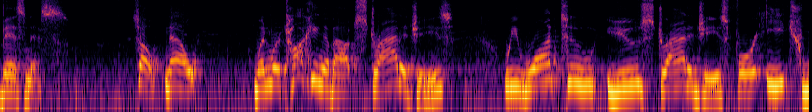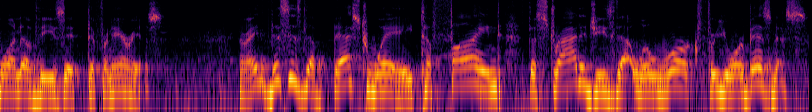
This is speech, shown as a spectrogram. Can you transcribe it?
business. So now when we're talking about strategies, we want to use strategies for each one of these different areas. All right, this is the best way to find the strategies that will work for your business.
